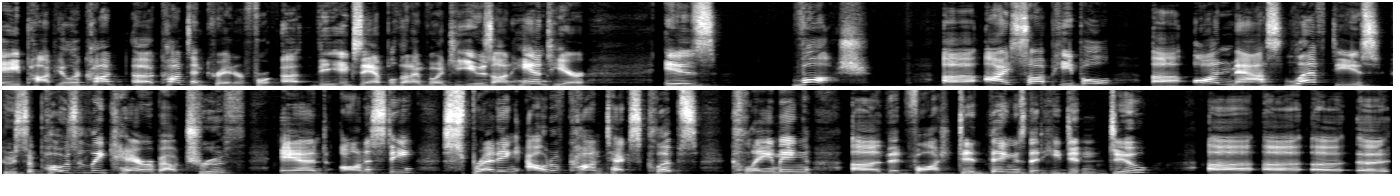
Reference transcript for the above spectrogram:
a popular con uh, content creator. For uh, the example that I'm going to use on hand here is Vaush. Uh, I saw people uh, en masse, lefties, who supposedly care about truth and honesty, spreading out of context clips, claiming uh, that Vaush did things that he didn't do, uh, uh, uh,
